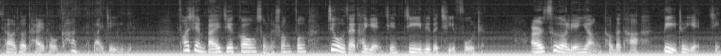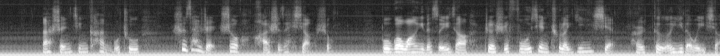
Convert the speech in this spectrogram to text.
悄悄抬头看了白洁一眼。发现白洁高耸的双峰就在他眼前激烈的起伏着，而侧脸仰头的他闭着眼睛，那神情看不出是在忍受还是在享受。不过王姨的嘴角这时浮现出了阴险而得意的微笑，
